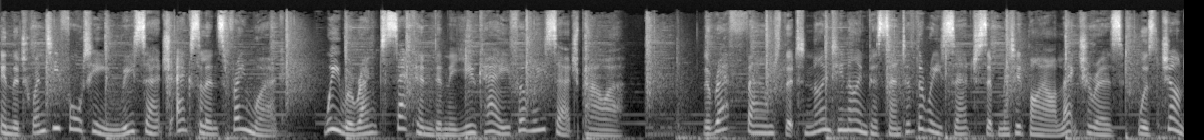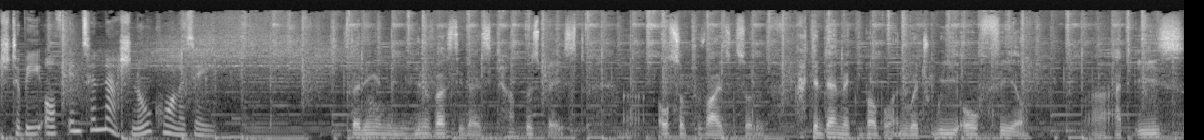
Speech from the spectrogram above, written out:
In the 2014 Research Excellence Framework, we were ranked second in the UK for research power. The REF found that 99% of the research submitted by our lecturers was judged to be of international quality. Studying in a university that is campus-based uh, also provides a sort of academic bubble in which we all feel uh, at ease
